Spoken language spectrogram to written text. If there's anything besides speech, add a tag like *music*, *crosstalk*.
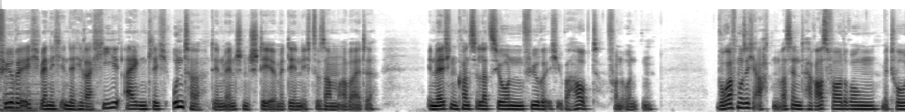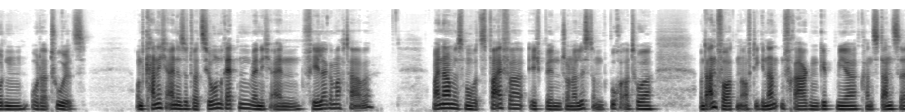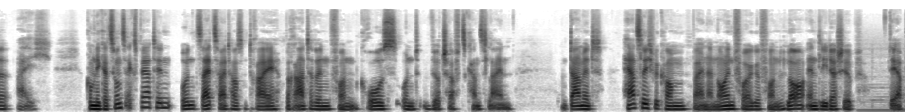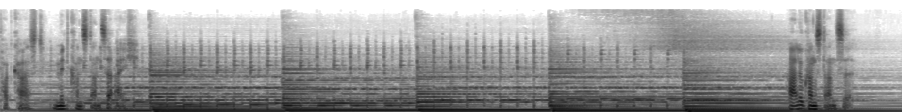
führe ich, wenn ich in der Hierarchie eigentlich unter den Menschen stehe, mit denen ich zusammenarbeite? In welchen Konstellationen führe ich überhaupt von unten? Worauf muss ich achten? Was sind Herausforderungen, Methoden oder Tools? Und kann ich eine Situation retten, wenn ich einen Fehler gemacht habe? Mein Name ist Moritz Pfeiffer, ich bin Journalist und Buchautor und Antworten auf die genannten Fragen gibt mir Konstanze Eich. Kommunikationsexpertin und seit 2003 Beraterin von Groß- und Wirtschaftskanzleien. Und damit herzlich willkommen bei einer neuen Folge von Law and Leadership, der Podcast mit Konstanze Eich. Hallo Konstanze.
